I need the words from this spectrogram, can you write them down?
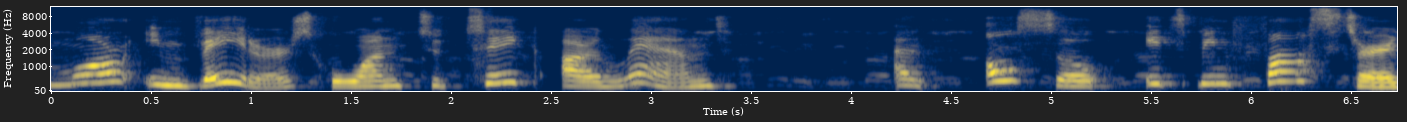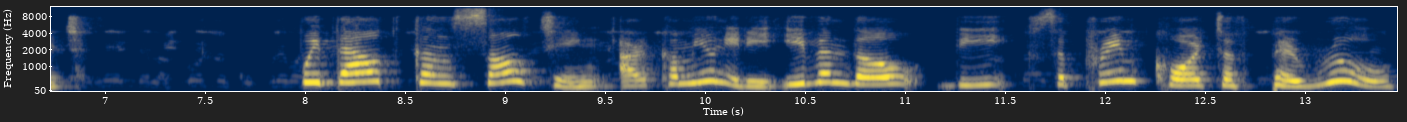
more invaders who want to take our land. And also it's been fostered without consulting our community, even though the Supreme Court of Peru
